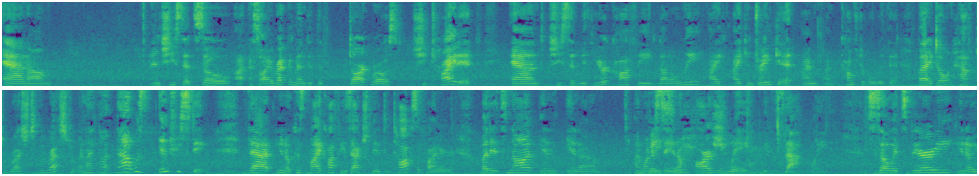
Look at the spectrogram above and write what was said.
and um, and she said, so I, so I recommended the dark roast. She tried it, and she said, with your coffee, not only I, I can drink it, I'm, I'm comfortable with it, but I don't have to rush to the restroom. And I thought mm-hmm. that was interesting, that you know, because my coffee is actually a detoxifier, but it's not in in a I want to say in a harsh Yeah. way mm-hmm. exactly. Mm-hmm. So it's very, you know,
